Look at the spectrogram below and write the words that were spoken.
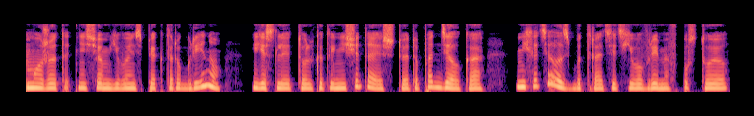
Может, отнесем его инспектору Грину? Если только ты не считаешь, что это подделка. Не хотелось бы тратить его время впустую»,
